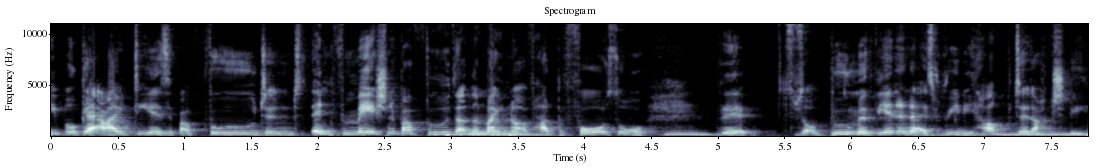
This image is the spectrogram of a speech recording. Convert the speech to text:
people get ideas about food and information about food that they might not have had before. So Mm. the sort of boom of the internet has really helped it actually.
